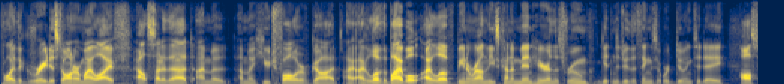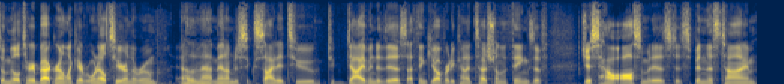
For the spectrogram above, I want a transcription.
probably the greatest honor of my life. Outside of that, I'm a I'm a huge follower of God. I, I love the Bible. I love being around these kind of men here in this room, getting to do the things that we're doing today. Also, military background like everyone else here in the room. Other than that, man, I'm just excited to to dive into this. I think you already kind of touched on the things of just how awesome it is to spend this time,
